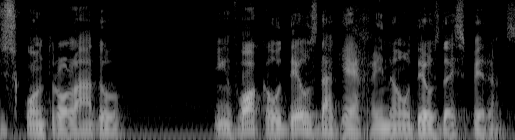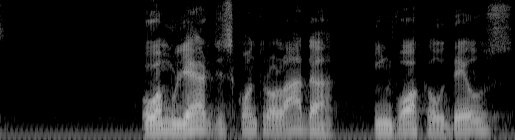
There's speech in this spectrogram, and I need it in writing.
descontrolado invoca o Deus da guerra e não o Deus da esperança? Ou a mulher descontrolada invoca o Deus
